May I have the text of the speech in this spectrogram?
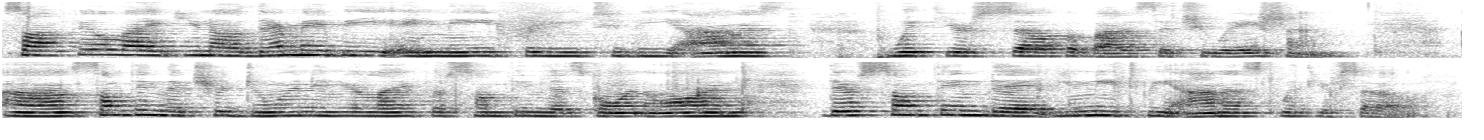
So I feel like, you know, there may be a need for you to be honest with yourself about a situation. Uh, something that you're doing in your life or something that's going on there's something that you need to be honest with yourself.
